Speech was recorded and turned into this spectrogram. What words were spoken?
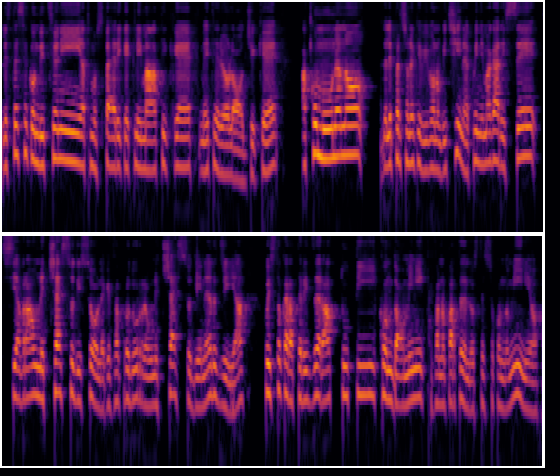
le stesse condizioni atmosferiche, climatiche, meteorologiche accomunano delle persone che vivono vicine, quindi magari se si avrà un eccesso di sole che fa produrre un eccesso di energia, questo caratterizzerà tutti i condomini che fanno parte dello stesso condominio.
